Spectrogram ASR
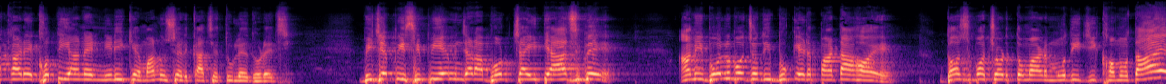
আকারে খতিয়ানের নিরিখে মানুষের কাছে তুলে ধরেছি। বিজেপি, সিপিএম যারা ভোট চাইতে আসবে, আমি বলব যদি বুকের পাটা হয়, দশ বছর তোমার মোদিজি ক্ষমতায়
